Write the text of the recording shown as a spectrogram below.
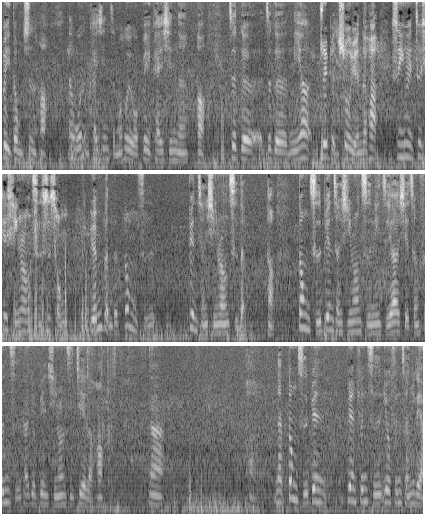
被动式哈。那我很开心，怎么会我被开心呢？哈。这个这个你要追本溯源的话，是因为这些形容词是从原本的动词变成形容词的，哈，动词变成形容词，你只要写成分词，它就变形容词界了哈。那啊，那动词变变分词又分成两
